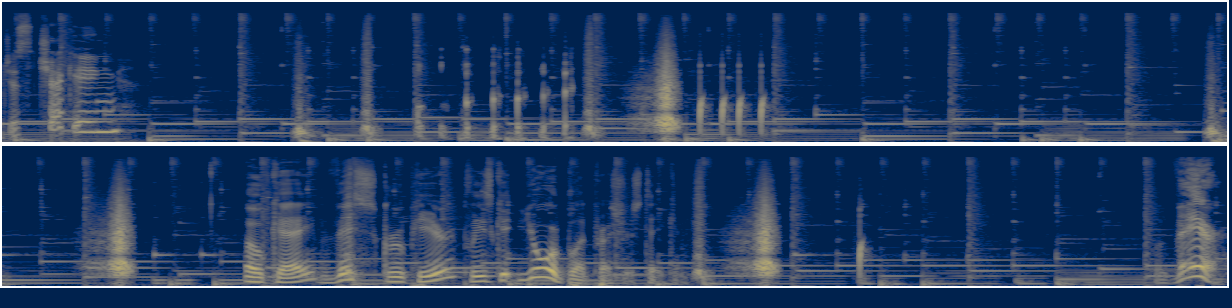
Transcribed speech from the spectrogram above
just checking. Okay, this group here, please get your blood pressures taken. There!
